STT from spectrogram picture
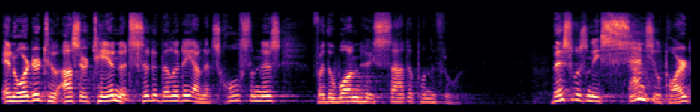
in order to ascertain its suitability and its wholesomeness for the one who sat upon the throne. This was an essential part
